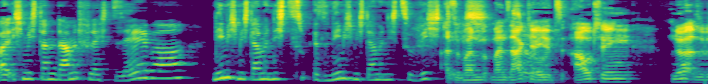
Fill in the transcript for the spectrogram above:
weil ich mich dann damit vielleicht selber, nehme ich mich damit nicht zu, also nehme ich mich damit nicht zu wichtig. Also man, man sagt So. ja jetzt Outing, ne, also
